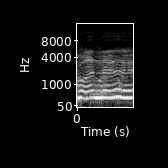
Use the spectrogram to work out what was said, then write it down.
one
